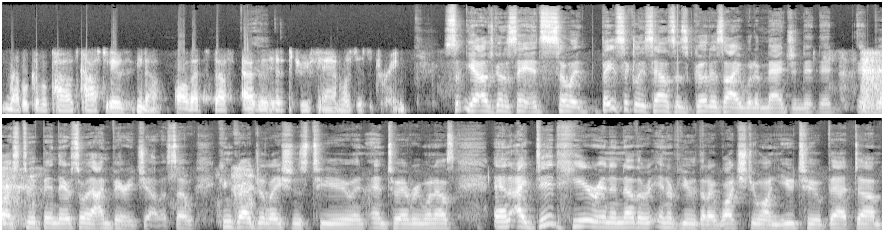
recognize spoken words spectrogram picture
replica of a pilot's costume. It was, you know all that stuff as a history fan was just a dream. So yeah, I was going to say it's so it basically sounds as good as I would imagine it, it, it was to have been there. So I'm very jealous. So congratulations to you and, and to everyone else. And I did hear in another interview that I watched you on YouTube that um,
